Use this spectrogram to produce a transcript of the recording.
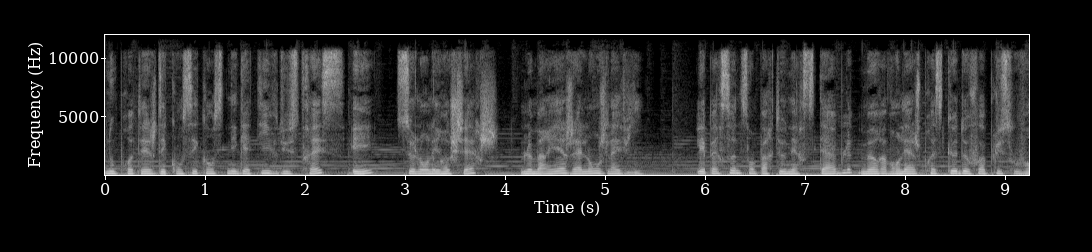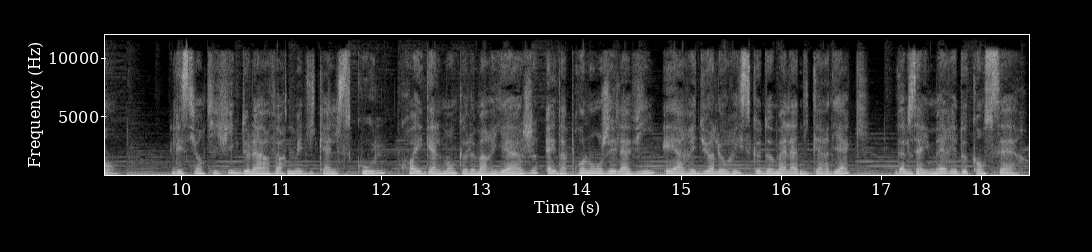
nous protège des conséquences négatives du stress et, selon les recherches, le mariage allonge la vie. Les personnes sans partenaire stable meurent avant l'âge presque deux fois plus souvent. Les scientifiques de la Harvard Medical School croient également que le mariage aide à prolonger la vie et à réduire le risque de maladies cardiaques, d'Alzheimer et de cancer.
